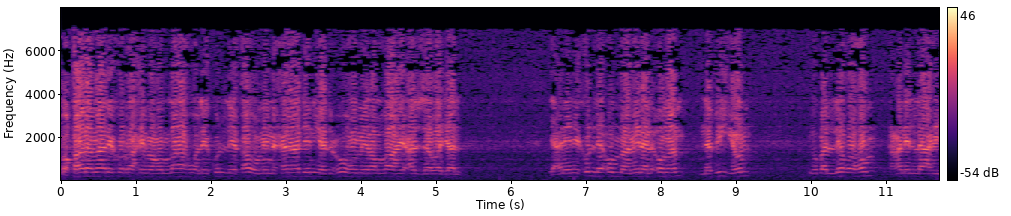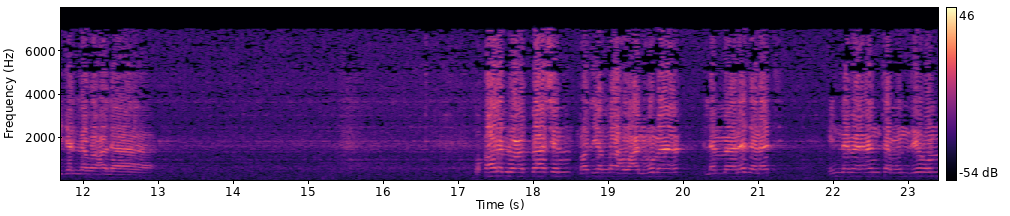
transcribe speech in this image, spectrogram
وقال مالك رحمه الله ولكل قوم هاد يدعوه من الله عز وجل. يعني لكل أمة من الأمم نبي يبلغهم عن الله جل وعلا. وقال ابن عباس رضي الله عنهما لما نزلت إنما أنت منذر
